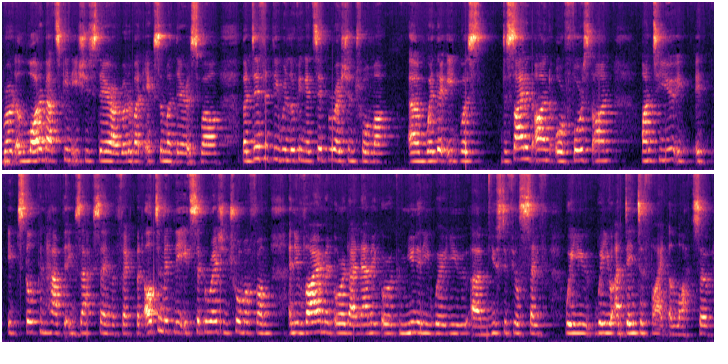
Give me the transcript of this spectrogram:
wrote a lot about skin issues there. I wrote about eczema there as well. But definitely, we're looking at separation trauma, um, whether it was decided on or forced on onto you, it, it, it still can have the exact same effect. But ultimately, it's separation trauma from an environment or a dynamic or a community where you um, used to feel safe, where you where you identified a lot. So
